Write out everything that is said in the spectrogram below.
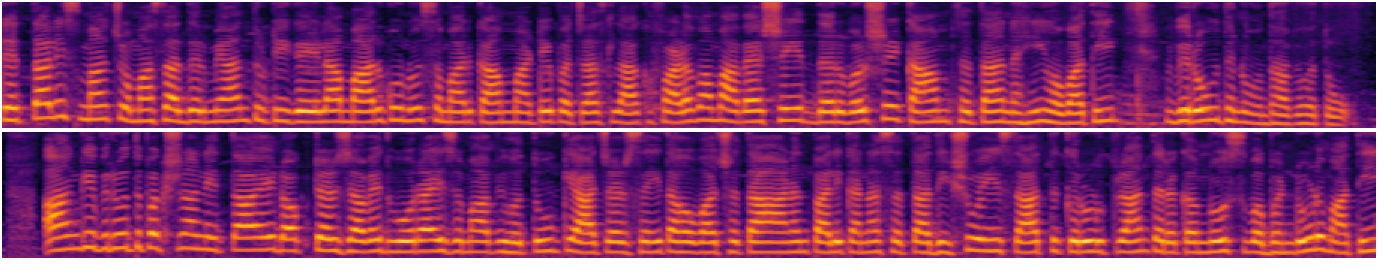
તેતાલીસમાં ચોમાસા દરમિયાન તૂટી ગયેલા માર્ગોનું સમારકામ માટે પચાસ લાખ ફાળવવામાં આવ્યા છે. દર વર્ષે કામ થતા નહીં હોવાથી વિરોધ નોંધાવ્યો હતો. આ અંગે વિરોધ પક્ષના નેતાએ ડોક્ટર જાવેદ વોરાએ જણાવ્યું હતું કે આચારસંહિતા હોવા છતાં આણંદ પાલિકાના સત્તાધીશોએ સાત કરોડ ઉપરાંત રકમનો સ્વભંડોળમાંથી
